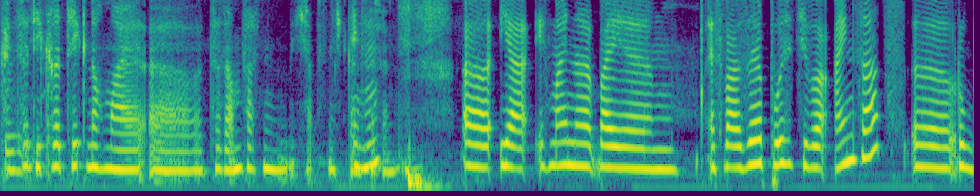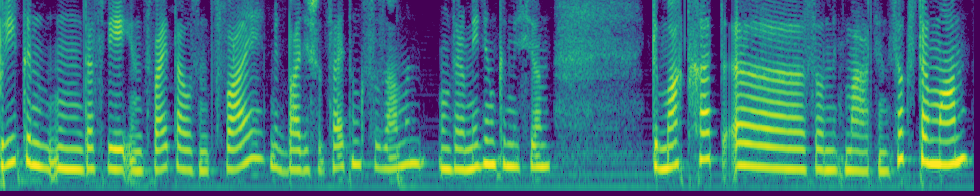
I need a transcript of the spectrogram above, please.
Kannst du die Kritik nochmal äh, zusammenfassen? Ich habe es nicht ganz mhm. verstanden. Äh, ja, ich meine, bei ähm, es war ein sehr positiver Einsatz. Äh, Rubriken, dass wir in 2002 mit Badischer Zeitung zusammen, unserer Medienkommission, gemacht hat, äh, so mit Martin Höchstermann.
